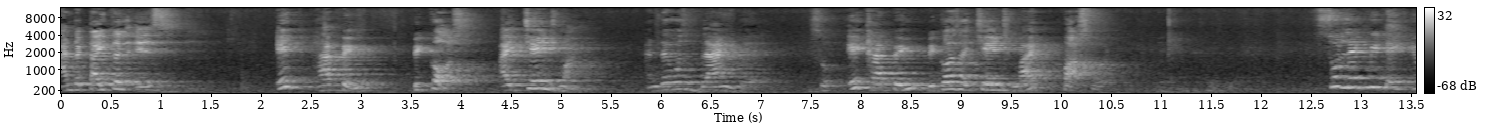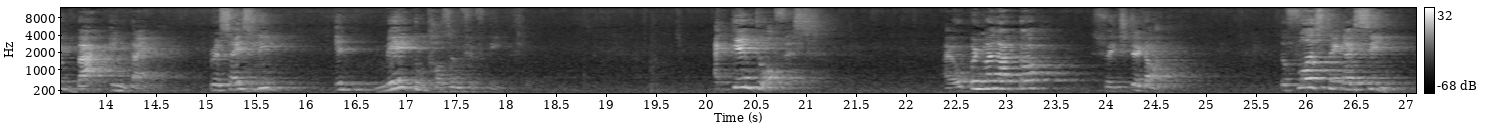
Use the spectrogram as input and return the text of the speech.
and the title is It Happened Because I Changed Mine and there was a blank there. So it happened because I changed my password. So let me take you back in time, precisely in May 2015. I came to office. I opened my laptop, switched it on. The first thing I see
